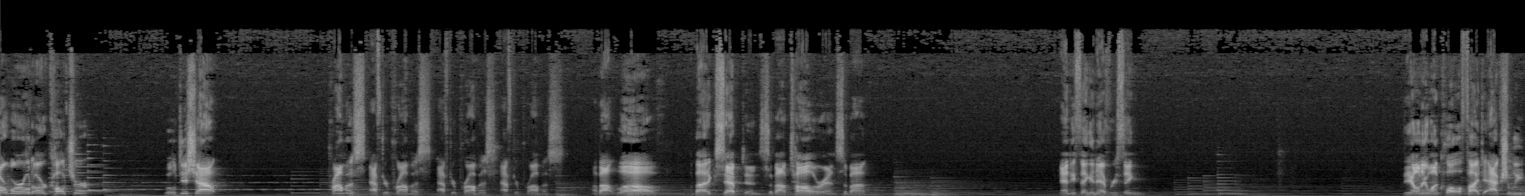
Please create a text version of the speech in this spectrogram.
Our world, our culture will dish out promise after promise after promise after promise about love, about acceptance, about tolerance, about anything and everything. The only one qualified to actually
